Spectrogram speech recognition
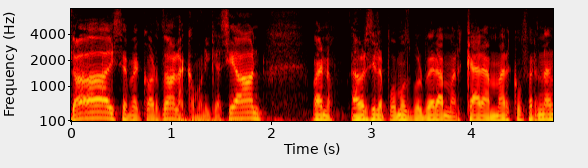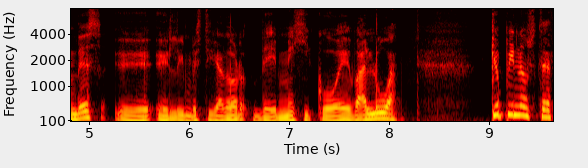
Ay, se me cortó la comunicación. Bueno, a ver si le podemos volver a marcar a Marco Fernández, eh, el investigador de México Evalúa. ¿Qué opina usted?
